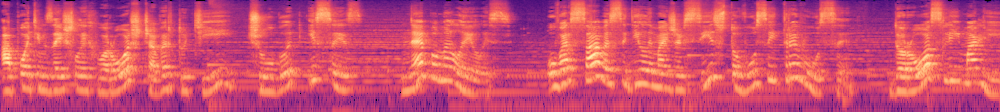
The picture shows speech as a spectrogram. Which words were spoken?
а потім зайшли хвороща, вертутій, чублик і сис. Не помилились. У Варсави сиділи майже всі стовуси й тривуси, дорослі й малі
